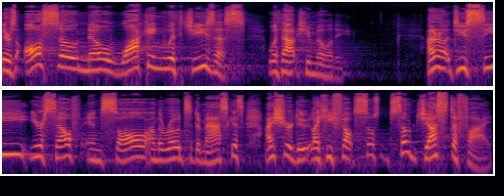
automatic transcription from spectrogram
there's also no walking with Jesus without humility. I don't know, do you see yourself in Saul on the road to Damascus? I sure do. Like he felt so, so justified.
